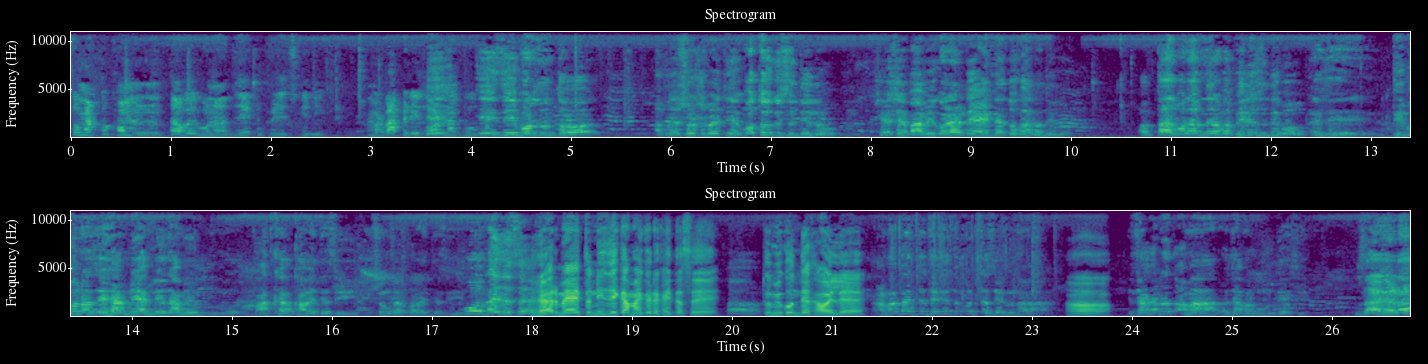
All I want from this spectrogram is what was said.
তোমার তো ক্ষমতা হইব না যে একটা ফ্রিজ কিনি। আমার বাপের এই লাগবো এই যে এই পর্যন্ত আপনার শ্বশুর বাড়িতে কত কিছু দিল শেষে ভাবি করে দেয় না দোকানও দিল। আর তারপরে আপনার আবার ফ্রিজ দিব। এই যে দিব না যে হ্যাঁ মেয়ে আমি ভাত খাওয়া খাওয়াইতেছি সংসার করাইতেছি। কো খাইতেছে? হের মেয়ে তো নিজে কামাই করে খাইতাছে। হ্যাঁ। তুমি কোন দিয়ে খাওয়াইলে? আমার বাড়িতে থেকে তো করতেছে এগুলো হ্যাঁ। জায়গাটা আমার ওই যে আমার হুমুল দিয়েছি জায়গাটা?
